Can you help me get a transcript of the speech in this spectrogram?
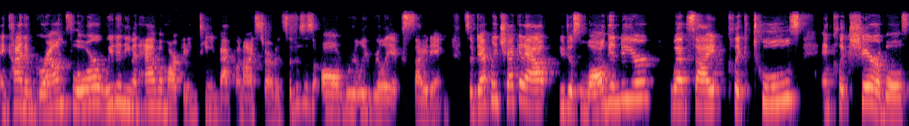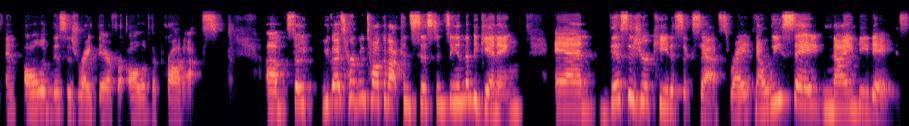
and kind of ground floor. We didn't even have a marketing team back when I started. So this is all really, really exciting. So definitely check it out. You just log into your website, click tools, and click shareables, and all of this is right there for all of the products. Um, so, you guys heard me talk about consistency in the beginning, and this is your key to success, right? Now, we say 90 days.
